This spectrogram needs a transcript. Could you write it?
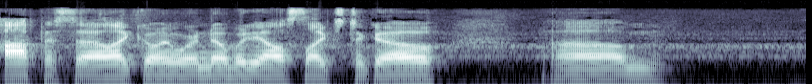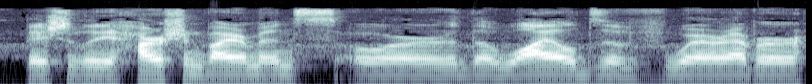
opposite. I like going where nobody else likes to go. Um, basically, harsh environments or the wilds of wherever,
